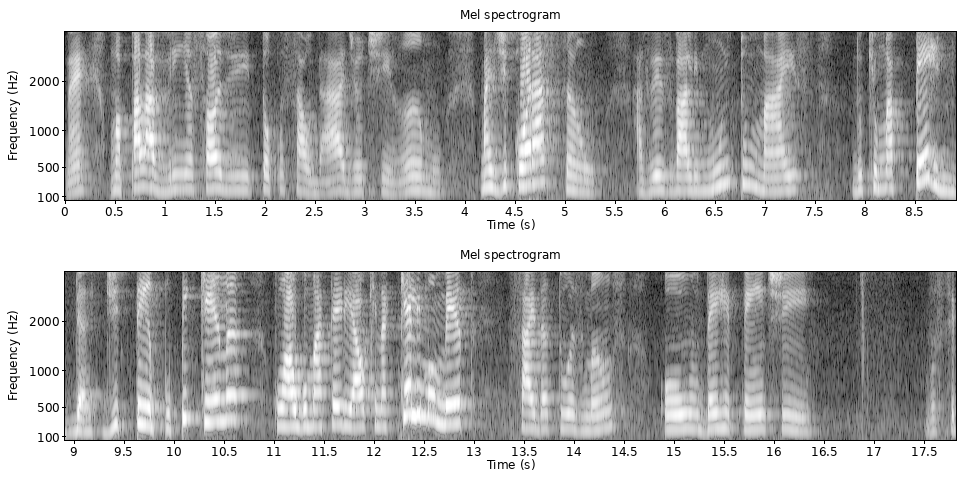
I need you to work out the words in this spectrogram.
Né? Uma palavrinha só de tô com saudade, eu te amo, mas de coração, às vezes vale muito mais do que uma perda de tempo pequena com algo material que naquele momento sai das tuas mãos ou de repente você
